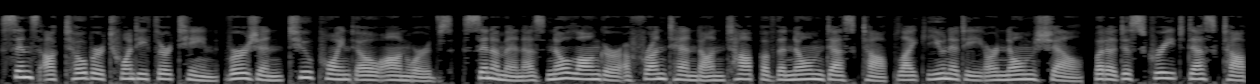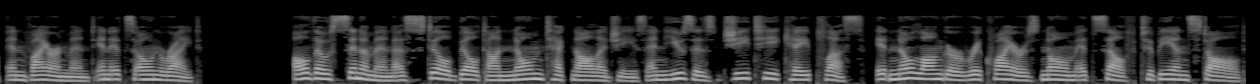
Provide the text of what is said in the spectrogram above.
Since October 2013 version 2.0 onwards, Cinnamon is no longer a frontend on top of the GNOME desktop like Unity or GNOME Shell, but a discrete desktop environment in its own right. Although Cinnamon is still built on GNOME technologies and uses GTK+, it no longer requires GNOME itself to be installed.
